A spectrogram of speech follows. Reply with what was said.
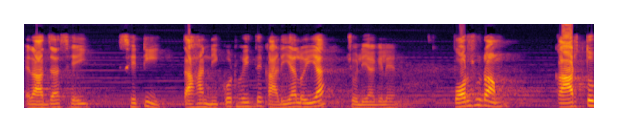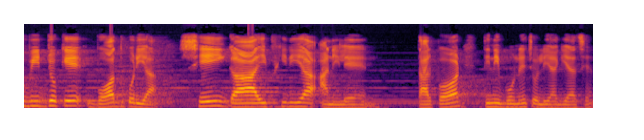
রাজা সেই সেটি তাহার নিকট হইতে কাড়িয়া লইয়া চলিয়া গেলেন। পরশুরাম কার্তবীর্যকে বধ করিয়া সেই গাই ফিরিয়া আনিলেন। তারপর তিনি বনে চলিয়া গিয়াছেন।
